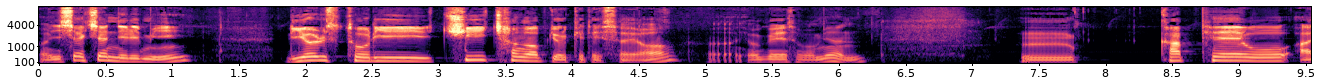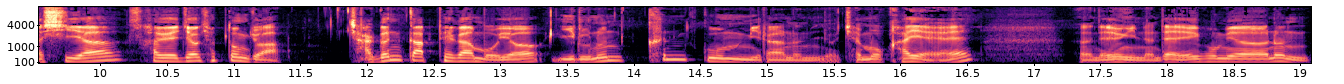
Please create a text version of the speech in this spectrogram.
어, 이 섹션 이름이 real story 취 창업 이렇게 돼 있어요. 어, 여기에서 보면 음, 카페오 아시아 사회적 협동조합 작은 카페가 모여 이루는 큰 꿈이라는 제목 하에 어, 내용이 있는데 여기 보면은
